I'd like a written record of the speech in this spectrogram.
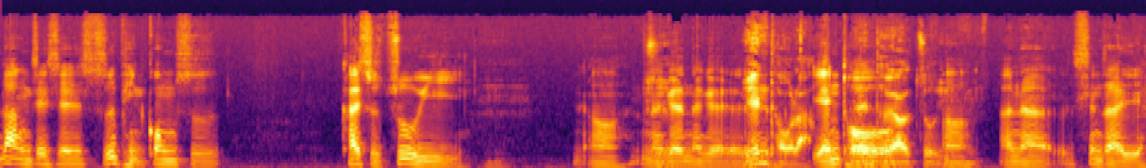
让这些食品公司开始注意，啊，那个那个源头了，源头要注意啊。那现在也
